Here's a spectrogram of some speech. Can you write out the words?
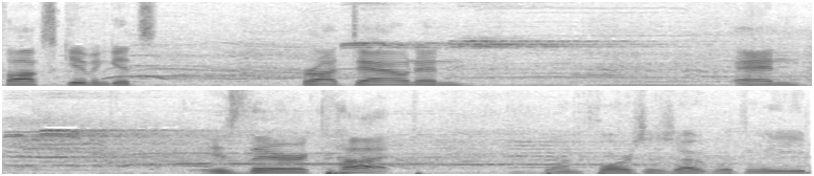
Fox Given gets brought down and and is there a cut? Blunt Force is out with lead.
